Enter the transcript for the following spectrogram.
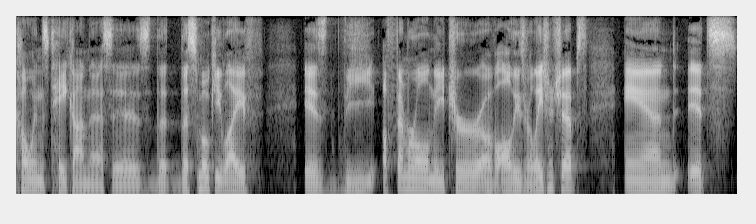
cohen's take on this is the the smoky life is the ephemeral nature of all these relationships. And it's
